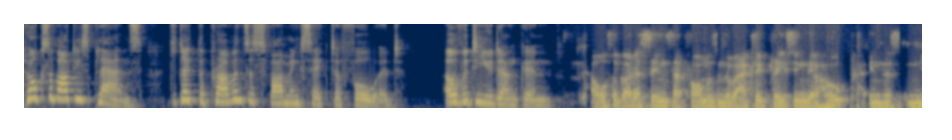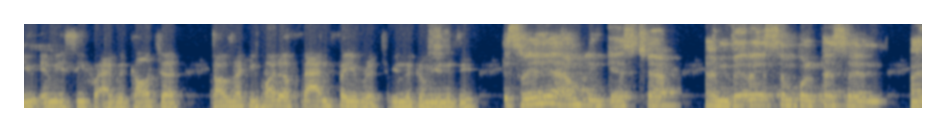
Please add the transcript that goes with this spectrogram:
talks about his plans to take the province's farming sector forward. Over to you, Duncan. I also got a sense that farmers they were actually placing their hope in this new MEC for agriculture. Sounds like you're quite a fan favorite in the community. It's really a humbling gesture. I'm a very simple person. My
